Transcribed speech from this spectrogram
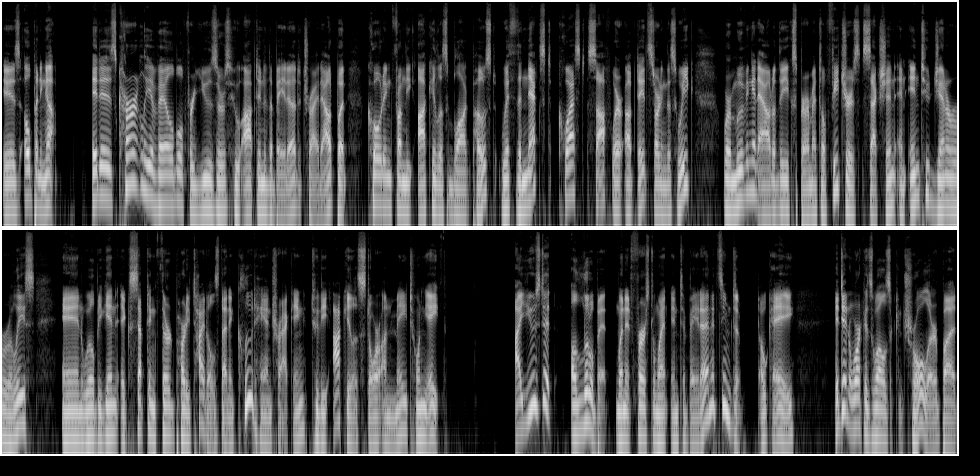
is opening up. It is currently available for users who opt into the beta to try it out, but quoting from the Oculus blog post, with the next Quest software update starting this week, we're moving it out of the experimental features section and into general release, and we'll begin accepting third party titles that include hand tracking to the Oculus store on May 28th. I used it a little bit when it first went into beta, and it seemed okay. It didn't work as well as a controller, but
